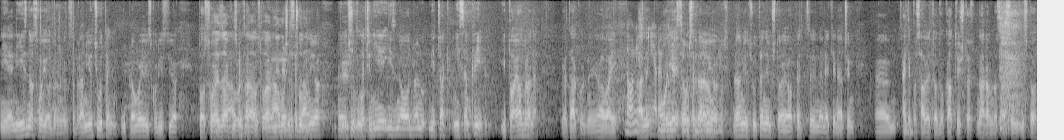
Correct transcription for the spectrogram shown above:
Nije, nije iznao svoju odbranu, nego se branio ćutanjem. Upravo je iskoristio to svoje je zakonsko pravo, to je- nije ništa da se čudno. branio e, Krivičnom ćutanjem. Znači nije iznao odbranu, ni čak nisam kriv. I to je odbrana. Jel tako? Ne, Ovaj, Da, on ništa ali nije rekao. On, je, Nije on se branio, branio ćutanjem, što je opet na neki način ajde po savjetu advokatu i što je naravno sasvim isto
